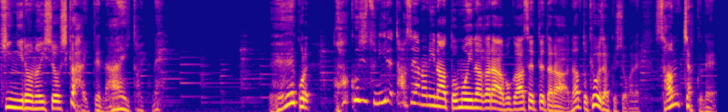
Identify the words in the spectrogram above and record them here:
金色の衣装しか入ってないというね。えー、これ、確実に入れたはずやのになと思いながら僕焦ってたら、なんと強弱師匠がね、3着ね、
